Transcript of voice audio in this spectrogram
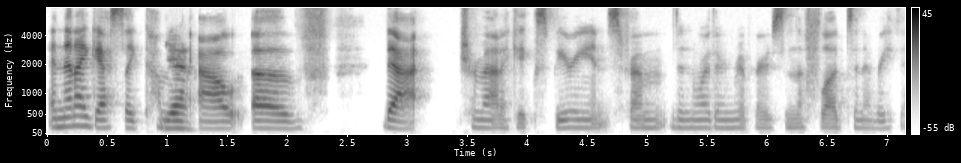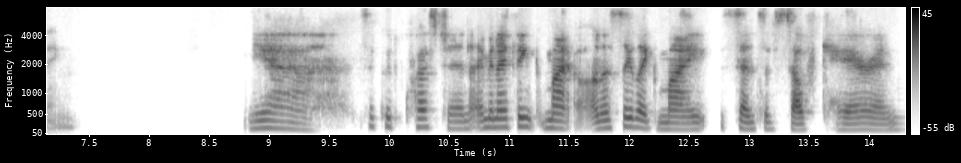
and then i guess like coming yeah. out of that traumatic experience from the northern rivers and the floods and everything? Yeah, it's a good question. I mean, I think my honestly, like my sense of self care and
